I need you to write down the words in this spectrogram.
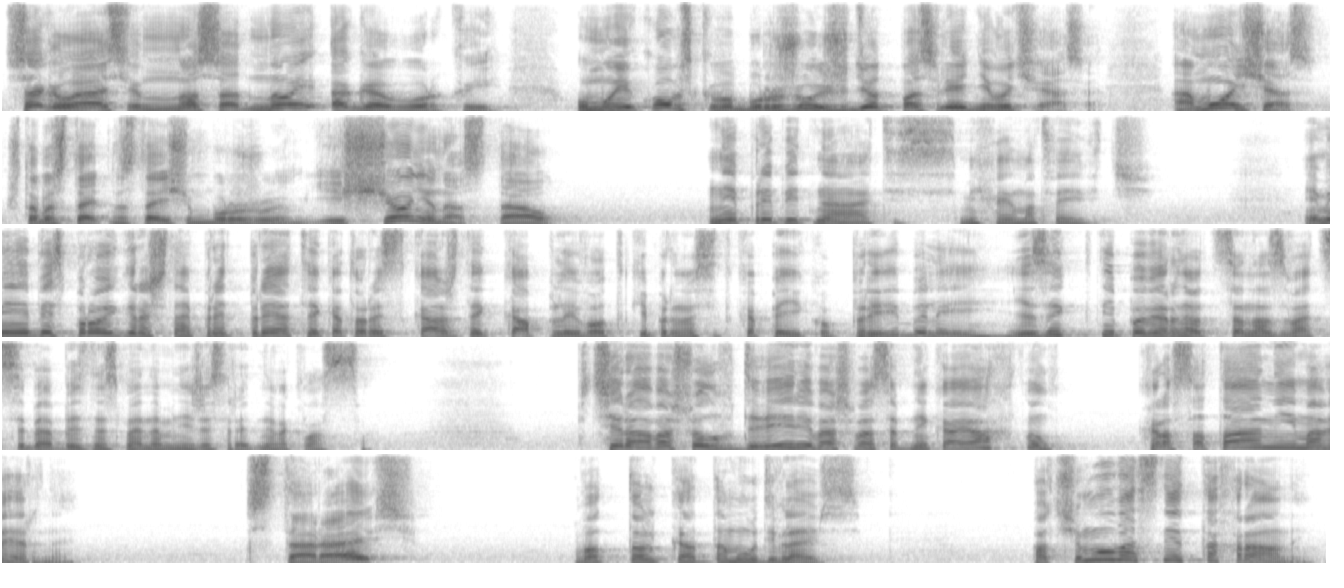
Согласен, но с одной оговоркой. У Маяковского буржуй ждет последнего часа. А мой час, чтобы стать настоящим буржуем, еще не настал. Не прибедняйтесь, Михаил Матвеевич. Имея беспроигрышное предприятие, которое с каждой каплей водки приносит копейку прибыли, язык не повернется назвать себя бизнесменом ниже среднего класса. Вчера вошел в двери вашего особняка и ахнул. Красота неимоверная. Стараюсь. Вот только одному удивляюсь. Почему у вас нет охраны?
